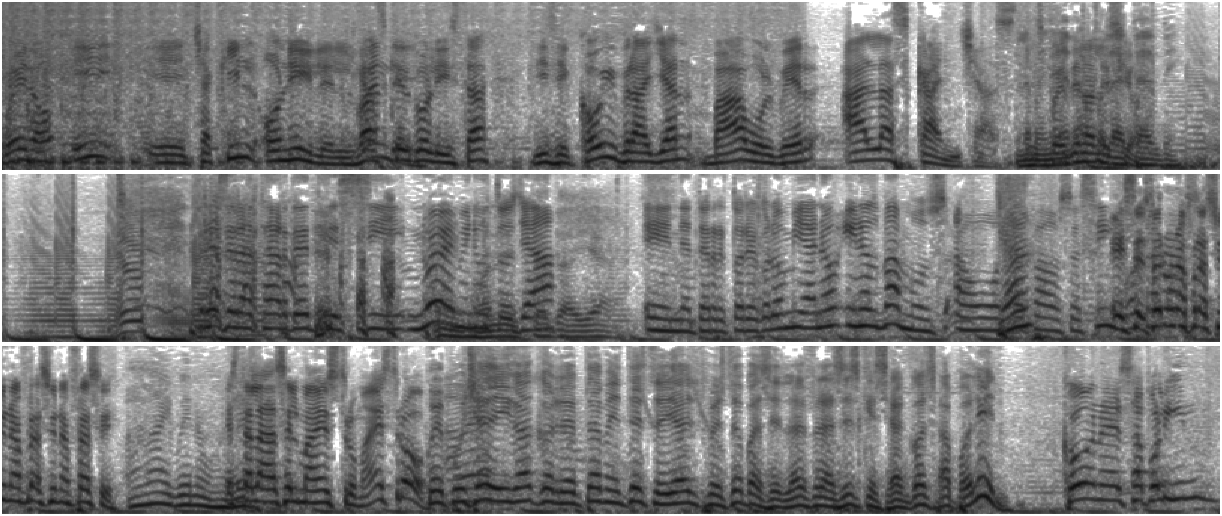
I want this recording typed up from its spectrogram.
Bueno, y eh, Shaquille O'Neal, el basquetbolista, dice, Kobe Bryant va a volver a las canchas La después de la lesión. tarde. 3 de la tarde, 19 Ay, minutos ya en el territorio colombiano y nos vamos a otra ¿Ya? pausa. Sí, Esta es otra una pausa. frase, una frase, una frase. Ay, bueno. Esta la hace el maestro. Maestro. Pues pucha, diga correctamente, estoy ya dispuesto para hacer las frases que sean con Zapolín. Con el Zapolín.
